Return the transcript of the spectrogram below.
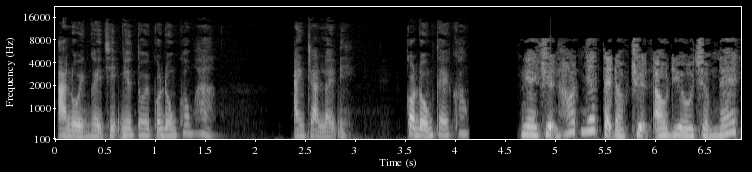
An ủi người chị như tôi có đúng không hả? Anh trả lời đi, có đúng thế không? Nghe chuyện hot nhất tại đọc truyện audio.net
